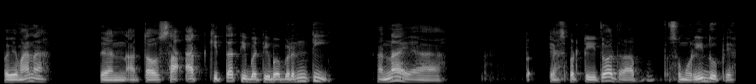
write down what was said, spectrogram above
bagaimana? Dan atau saat kita tiba-tiba berhenti. Karena ya ya seperti itu adalah seumur hidup ya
